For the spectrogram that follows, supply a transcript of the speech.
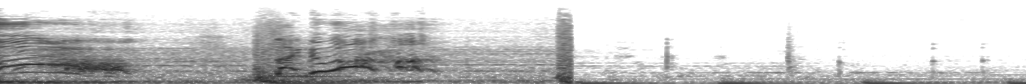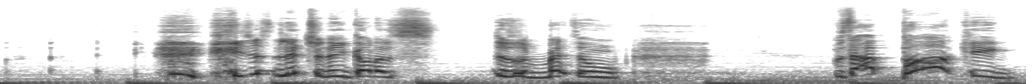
Oh! Black Noir! he just literally got a, just a metal. Was that a parking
